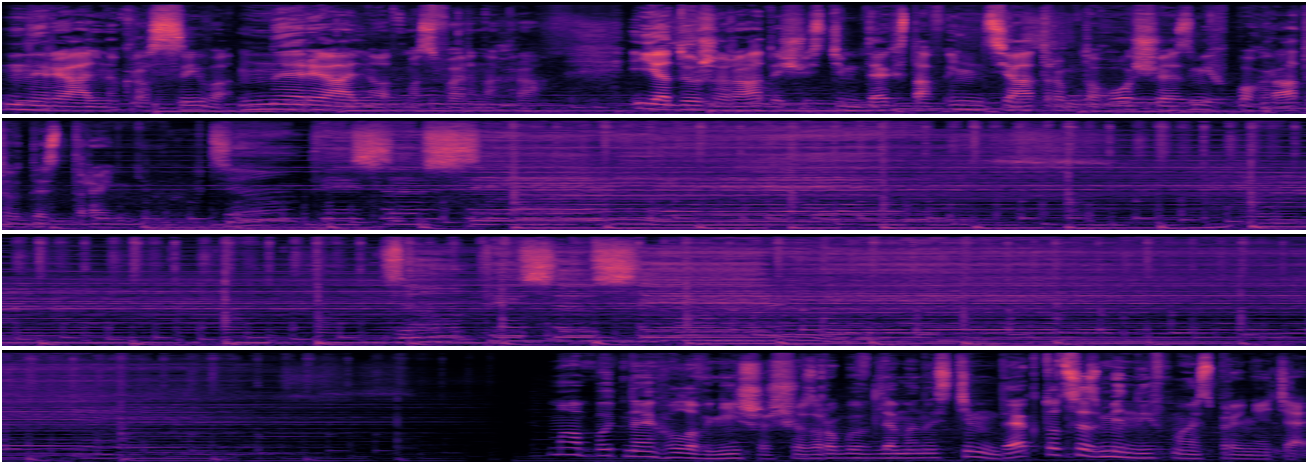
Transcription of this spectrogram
Нереально красива, нереально атмосферна гра. І я дуже радий, що Steam Deck став ініціатором того, що я зміг пограти в Death Stranding. Мабуть, найголовніше, що зробив для мене Steam Deck, то це змінив моє сприйняття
